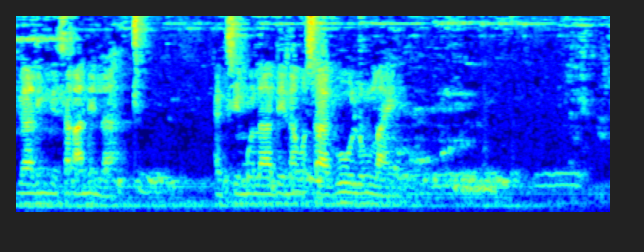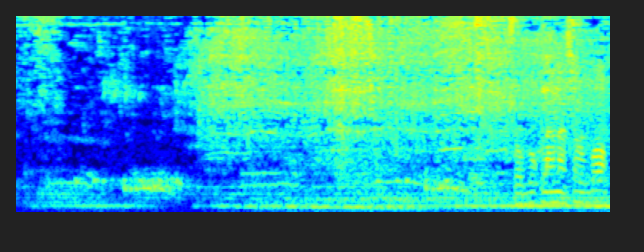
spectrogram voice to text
galing din sa kanila. Nagsimula din ako sa gulong line. Subok lang na subok.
